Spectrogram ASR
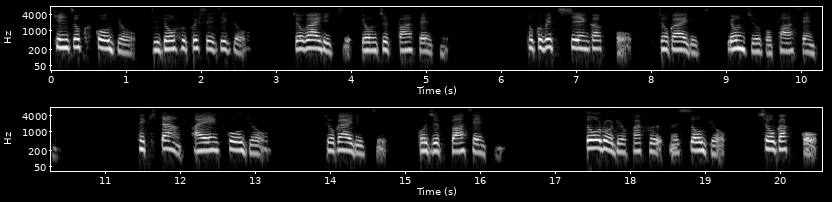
金属工業、児童福祉事業、除外率40%。特別支援学校、除外率45%。石炭、亜鉛工業、除外率50%。道路旅客運送業、小学校、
